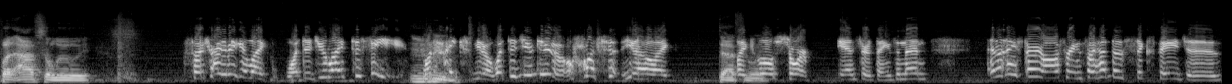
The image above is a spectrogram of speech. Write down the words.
but absolutely. So I try to make it like, what did you like to see? What Mhm. hikes? You know, what did you do? What you know, like like little short answer things, and then and then I started offering. So I had those six pages,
